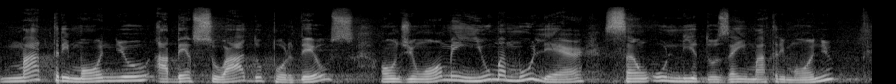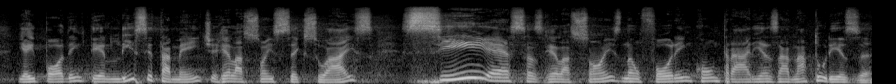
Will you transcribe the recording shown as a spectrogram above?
matrimônio abençoado por Deus, onde um homem e uma mulher são unidos em matrimônio e aí podem ter licitamente relações sexuais, se essas relações não forem contrárias à natureza.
